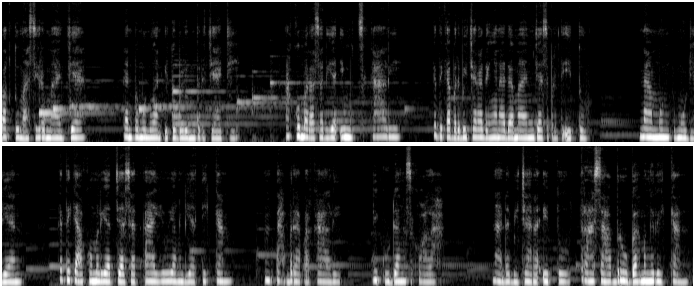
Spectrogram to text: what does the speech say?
waktu masih remaja dan pembunuhan itu belum terjadi. Aku merasa dia imut sekali ketika berbicara dengan nada manja seperti itu. Namun kemudian ketika aku melihat jasad Ayu yang dia tikam entah berapa kali di gudang sekolah, nada bicara itu terasa berubah mengerikan.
